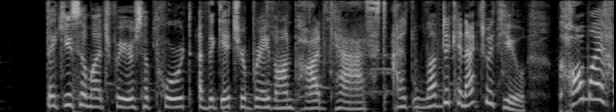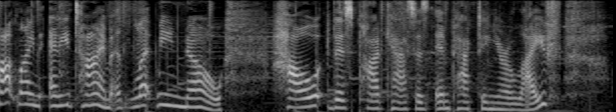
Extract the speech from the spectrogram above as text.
Thank you so much for your support of the Get Your Brave On podcast. I'd love to connect with you. Call my hotline anytime and let me know how this podcast is impacting your life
